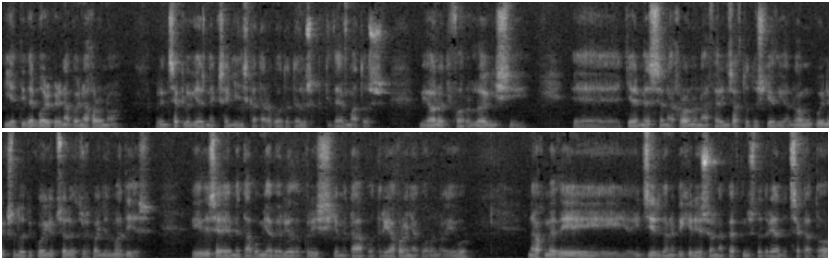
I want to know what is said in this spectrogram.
γιατί δεν μπορεί πριν από ένα χρόνο πριν τις εκλογές να εξαγγείλεις καταργώ το τέλος επιτιδεύματος, μειώνω τη φορολόγηση ε, και μέσα σε ένα χρόνο να φέρνεις αυτό το σχέδιο νόμου που είναι εξοντοτικό για τους ελεύθερους επαγγελματίες. Ήδη σε, μετά από μια περίοδο κρίσης και μετά από τρία χρόνια κορονοϊού να έχουμε δει η τζίρη των επιχειρήσεων να πέφτουν στο 30%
